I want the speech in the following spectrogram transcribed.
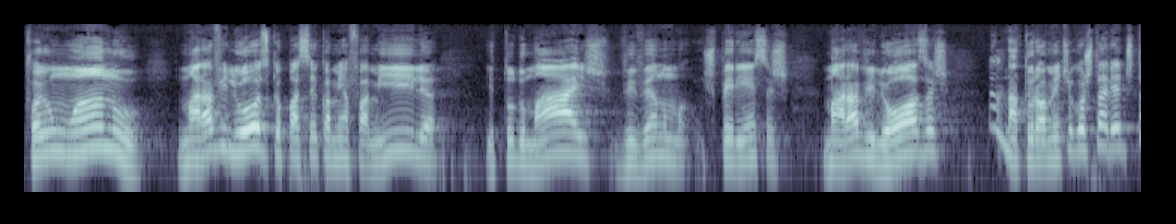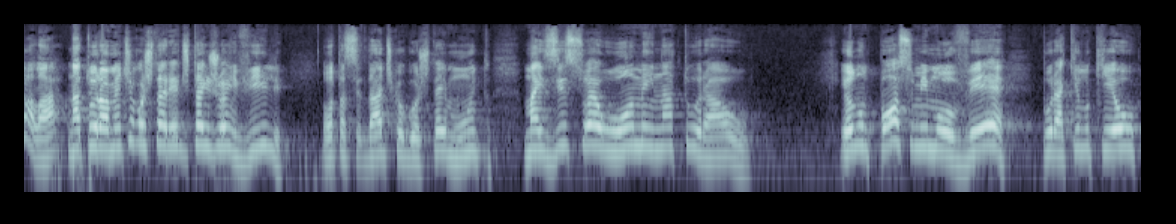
Foi um ano maravilhoso que eu passei com a minha família e tudo mais, vivendo experiências maravilhosas. Naturalmente eu gostaria de estar lá. Naturalmente eu gostaria de estar em Joinville, outra cidade que eu gostei muito. Mas isso é o homem natural. Eu não posso me mover por aquilo que eu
